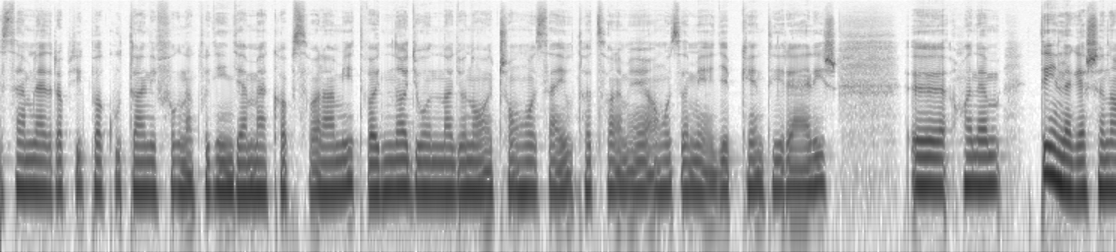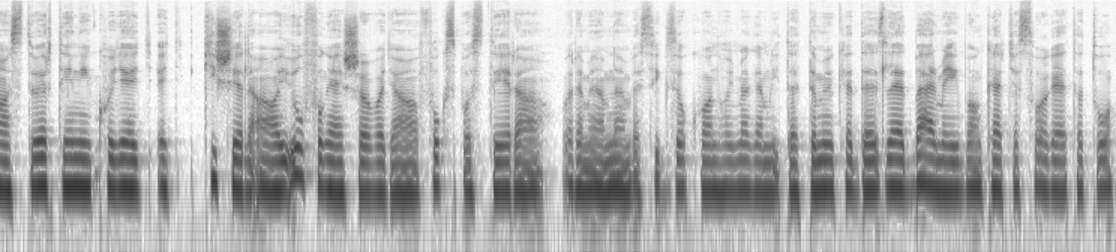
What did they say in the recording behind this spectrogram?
számládra pikpak utalni fognak, vagy ingyen megkapsz valamit, vagy nagyon-nagyon olcsón hozzájuthatsz valami olyanhoz, ami egyébként irreális, hanem ténylegesen az történik, hogy egy, egy kísérlet, a jófogással vagy a Fox Postéra, remélem nem veszik zokon, hogy megemlítettem őket, de ez lehet bármelyik bankkártya szolgáltató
